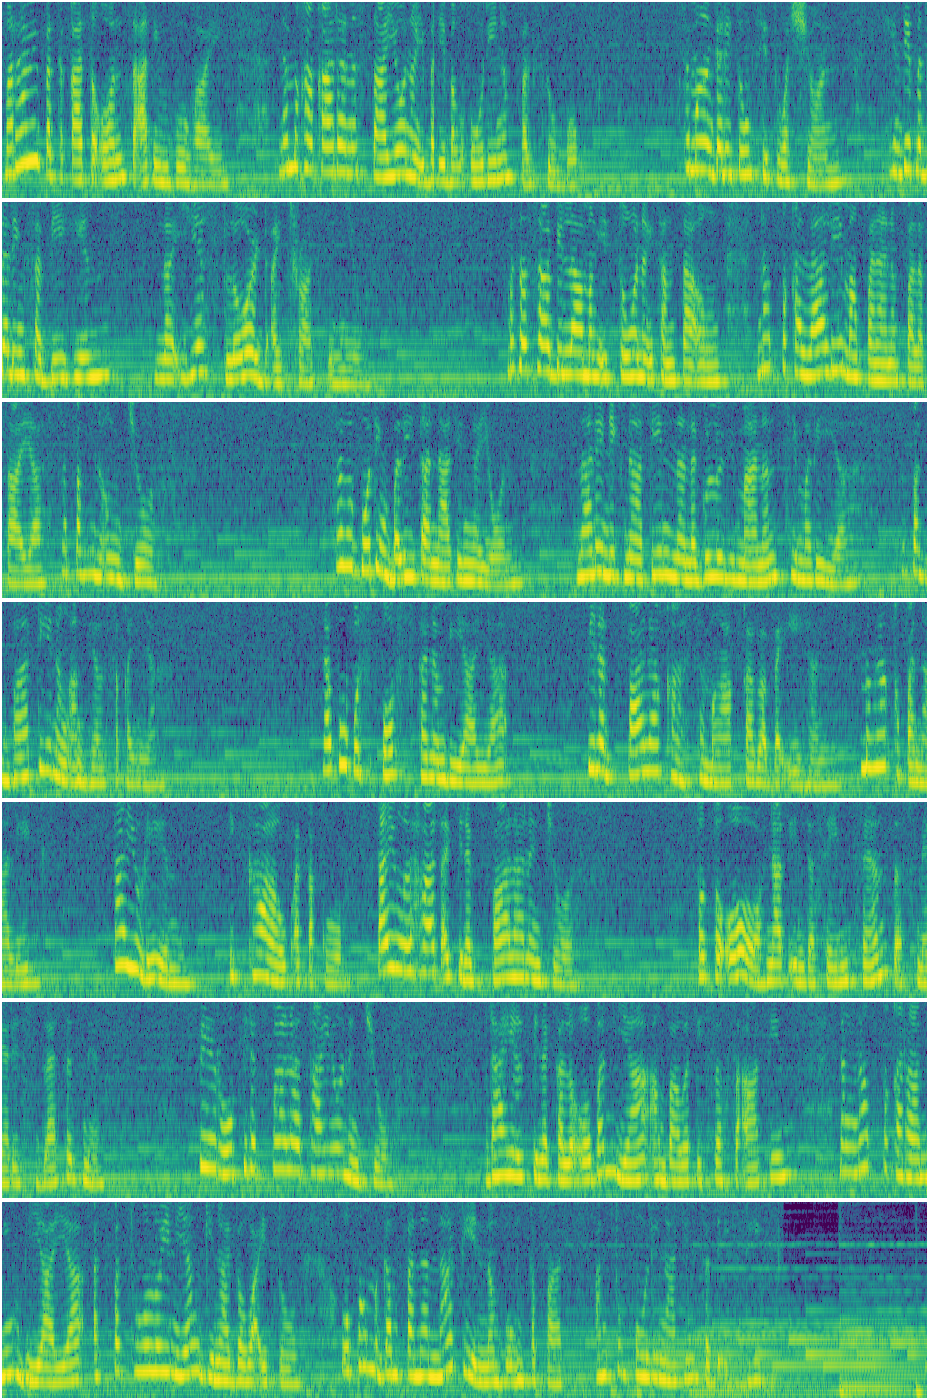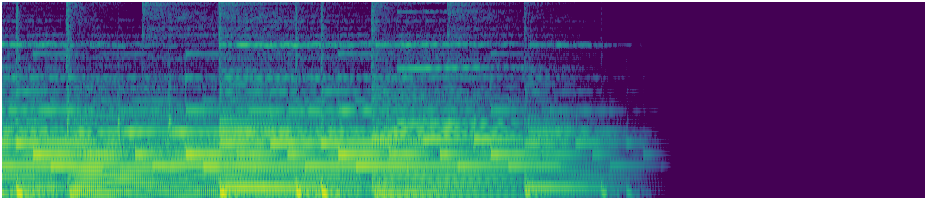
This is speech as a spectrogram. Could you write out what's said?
Maraming pagkakataon sa ating buhay na makakaranas tayo ng iba't ibang uri ng pagsubok. Sa mga ganitong sitwasyon, hindi madaling sabihin na, Yes, Lord, I trust in you. Masasabi lamang ito ng isang taong napakalalim ang pananampalataya sa Panginoong Diyos. Sa mabuting balita natin ngayon, narinig natin na nagululimanan si Maria sa pagbati ng anghel sa kanya. Napupuspos ka ng biyaya, pinagpala ka sa mga kababaihan, mga kapanalig. Tayo rin, ikaw at ako, tayong lahat ay pinagpala ng Diyos. Totoo, not in the same sense as Mary's blessedness, pero pinagpala tayo ng Diyos dahil pinagkalooban niya ang bawat isa sa atin ng napakaraming biyaya at patuloy niyang ginagawa ito upang magampanan natin ng buong tapat ang tungkulin natin sa daigdig.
